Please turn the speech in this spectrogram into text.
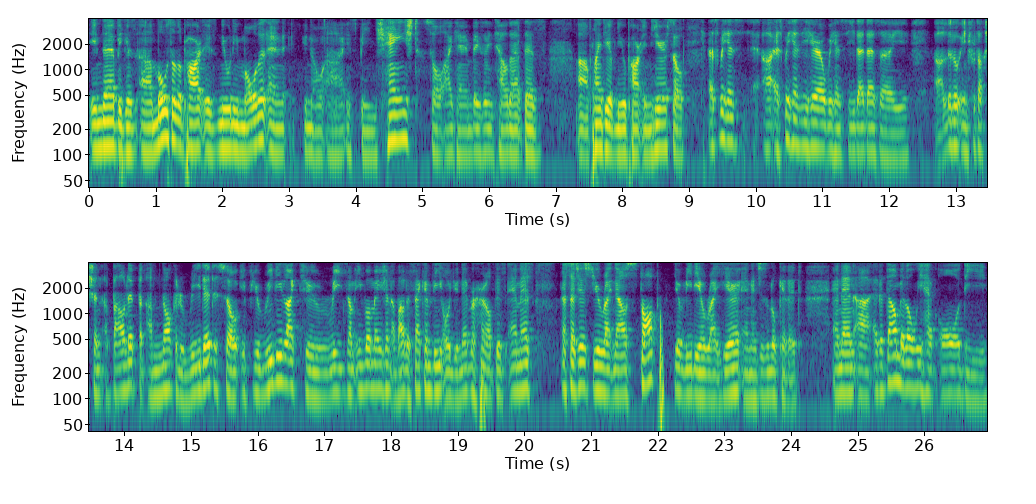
in there because uh, most of the part is newly molded and you know uh, it's been changed. So I can basically tell that there's uh, plenty of new part in here. So as we can uh, as we can see here, we can see that there's a, a, little introduction about it, but I'm not going to read it. So if you really like to read some information about the second V or you never heard of this MS, I suggest you right now stop your video right here and just look at it. And then uh, at the down below, we have all the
